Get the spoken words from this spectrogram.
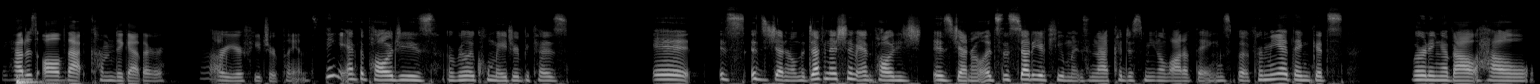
Like, how does all of that come together? for your future plans? I think anthropology is a really cool major because it it's it's general. The definition of anthropology is general. It's the study of humans, and that could just mean a lot of things. But for me, I think it's learning about how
